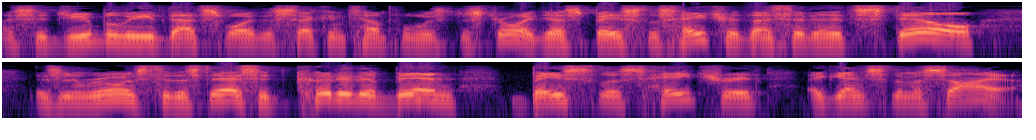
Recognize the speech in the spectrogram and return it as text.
I said, do you believe that's why the second temple was destroyed? Yes, baseless hatred. I said, and it still is in ruins to this day. I said, could it have been baseless hatred against the Messiah?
